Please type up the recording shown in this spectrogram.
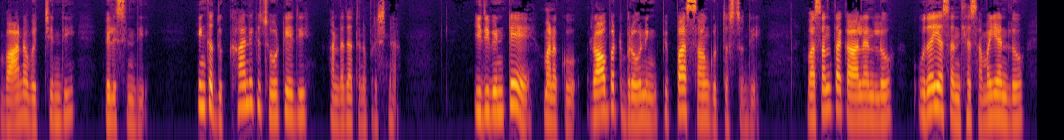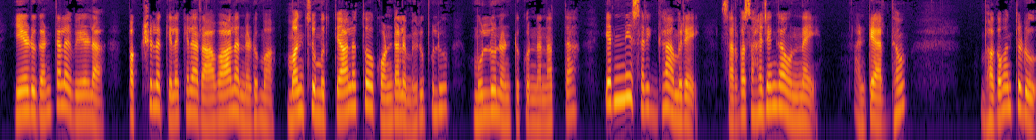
వాన వచ్చింది వెలిసింది. ఇంక దుఃఖానికి చోటేది? అన్నది అతని ప్రశ్న. ఇది వింటే మనకు రాబర్ట్ బ్రౌనింగ్ పిప్పా సాంగ్ గుర్తొస్తుంది. వసంతకాలంలో ఉదయ సంధ్య సమయంలో ఏడు గంటల వేళ పక్షుల కిలకిల రావాల నడుమ మంచు ముత్యాలతో కొండల మెరుపులు ముల్లునంటుకున్న నత్త ఎన్నీ సరిగ్గా అమిరాయి సర్వసహజంగా ఉన్నాయి. అంటే అర్థం? భగవంతుడు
